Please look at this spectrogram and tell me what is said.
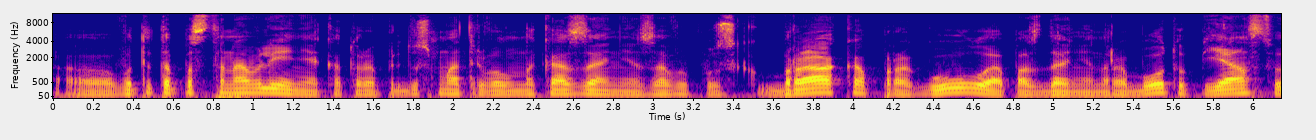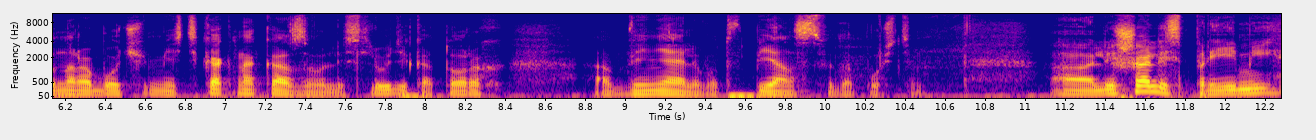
э, вот это постановление, которое предусматривало наказание за выпуск брака, прогулы, опоздание на работу, пьянство на рабочем месте, как наказывались люди, которых обвиняли вот в пьянстве, допустим? Э, лишались премий,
